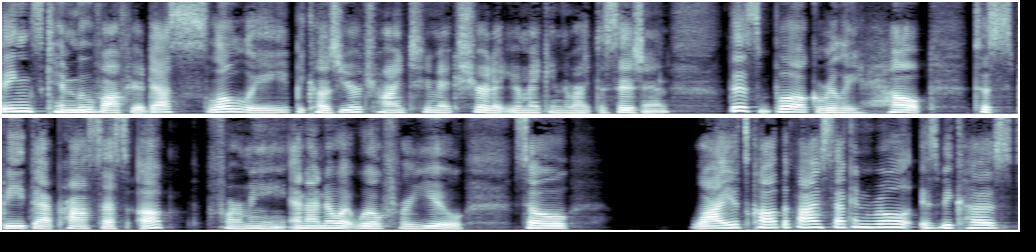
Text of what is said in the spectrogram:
things can move off your desk slowly because you're trying to make sure that you're making the right decision. This book really helped to speed that process up for me. And I know it will for you. So why it's called the five second rule is because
